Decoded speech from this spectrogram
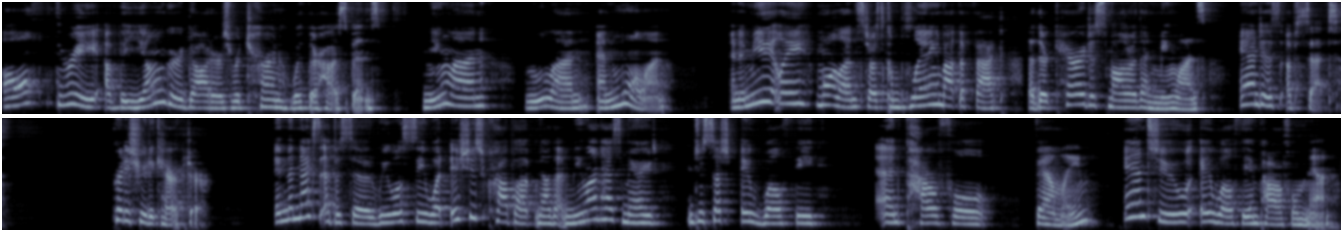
all three of the younger daughters return with their husbands, Minglan, Rulan, and Molan. And immediately, Molan starts complaining about the fact that their carriage is smaller than Minglan's and is upset. Pretty true to character. In the next episode, we will see what issues crop up now that Minglan has married into such a wealthy and powerful family and to a wealthy and powerful man.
